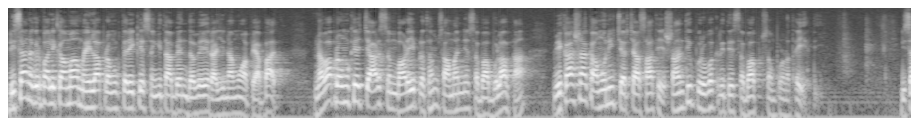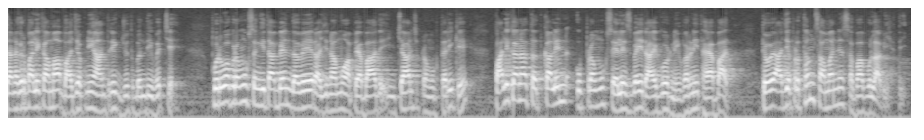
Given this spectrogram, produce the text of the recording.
ડીસા નગરપાલિકામાં મહિલા પ્રમુખ તરીકે સંગીતાબેન દવેએ રાજીનામું આપ્યા બાદ નવા પ્રમુખે ચાર સંભાળી પ્રથમ સામાન્ય સભા બોલાવતા વિકાસના કામોની ચર્ચા સાથે શાંતિપૂર્વક રીતે સભા સંપૂર્ણ થઈ હતી. ડીસા નગરપાલિકામાં ભાજપની આંતરિક જૂથબંધી વચ્ચે પૂર્વ પ્રમુખ સંગીતાબેન દવેએ રાજીનામું આપ્યા બાદ ઇન્ચાર્જ પ્રમુખ તરીકે પાલિકાના તત્કાલીન ઉપપ્રમુખ શૈલેષભાઈ રાયગોરની વરણી થયા બાદ તેઓએ આજે પ્રથમ સામાન્ય સભા બોલાવી હતી.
